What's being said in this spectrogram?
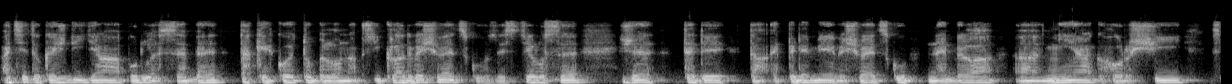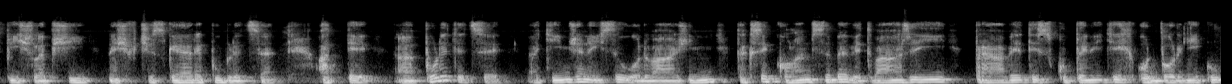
ať si to každý dělá podle sebe, tak jako to bylo například ve Švédsku. Zjistilo se, že tedy ta epidemie ve Švédsku nebyla a, nijak horší, spíš lepší než v České republice. A ty a, politici a tím, že nejsou odvážní, tak si kolem sebe vytvářejí právě ty skupiny těch odborníků,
